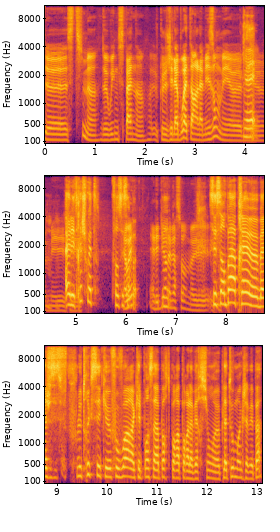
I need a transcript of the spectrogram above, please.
euh, Steam de Wingspan que j'ai la boîte hein, à la maison, mais, ouais. mais, elle est très chouette. Enfin, c'est ah sympa. Ouais? Elle est bien Mm. la version. mais- C'est sympa. Après, euh, bah, je le truc, c'est qu'il faut voir à quel point ça apporte par rapport à la version euh, plateau, moi, que j'avais pas.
